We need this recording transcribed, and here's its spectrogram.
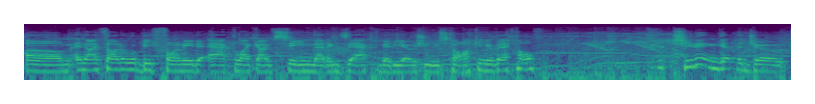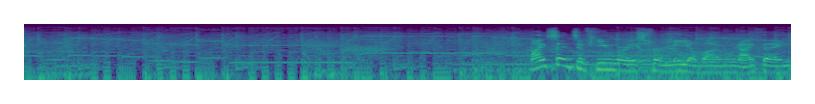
Um, and I thought it would be funny to act like I've seen that exact video she was talking about. she didn't get the joke. My sense of humor is for me alone, I think.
